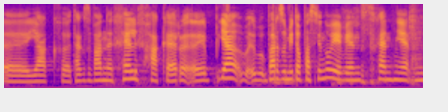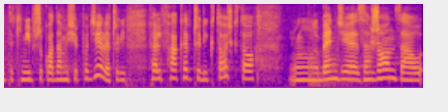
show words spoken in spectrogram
e, jak tak zwany health hacker. E, ja bardzo mnie to pasjonuje, więc chętnie takimi przykładami się podzielę. Czyli health hacker, czyli ktoś, kto mm, będzie zarządzał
